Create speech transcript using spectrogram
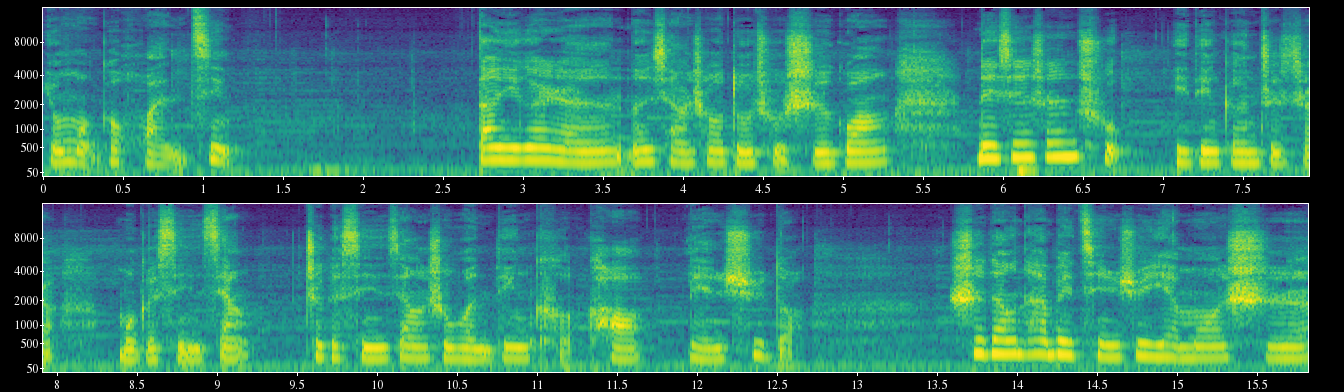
有某个环境。当一个人能享受独处时光，内心深处一定根植着某个形象。这个形象是稳定、可靠、连续的，是当他被情绪淹没时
